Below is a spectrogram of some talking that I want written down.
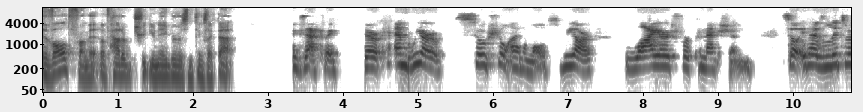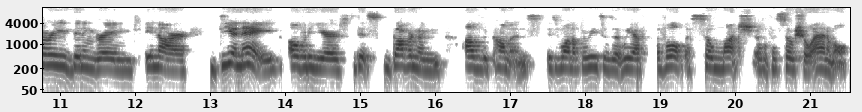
evolved from it of how to treat your neighbors and things like that. Exactly. There, and we are social animals. We are wired for connection. So it has literally been ingrained in our DNA over the years. This governing of the commons is one of the reasons that we have evolved as so much of a social animal.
